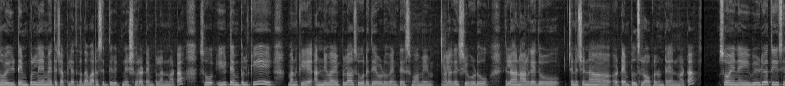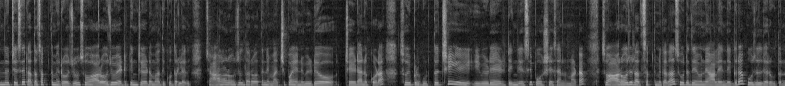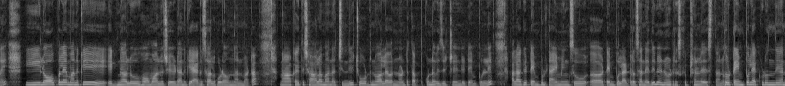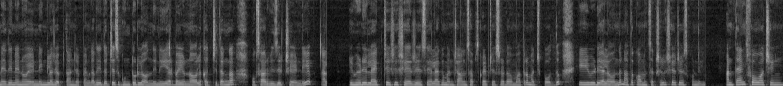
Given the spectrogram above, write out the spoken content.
సో ఈ టెంపుల్ నేమ్ అయితే చెప్పలేదు కదా వరసిద్ధి విఘ్నేశ్వర టెంపుల్ అనమాట సో ఈ టెంపుల్కి మనకి అన్ని వైపులా సూర్యదేవుడు వెంకటేశ్వమి అలాగే శివుడు ఇలా నాలుగైదు చిన్న చిన్న టెంపుల్స్ లోపల ఉంటాయన్నమాట సో ఆయన ఈ వీడియో తీసింది వచ్చేసి రథసప్తమి రోజు. సో ఆ రోజు ఎడిటింగ్ చేయడం అది కుదరలేదు. చాలా రోజుల తర్వాత నేను మర్చిపోయాను వీడియో చేయడానికి కూడా. సో ఇప్పుడు గుర్తొచ్చి ఈ వీడియో ఎడిటింగ్ చేసి పోస్ట్ చేశాను అనమాట సో ఆ రోజు రథసప్తమి కదా సూర్యదేవుని ఆలయం దగ్గర పూజలు జరుగుతున్నాయి. ఈ లోపలే మనకి యజ్ఞాలు హోమాలు చేయడానికి యాగసాలు కూడా ఉందన్నమాట. నాకైతే చాలా బాగా నచ్చింది. చూడని వాళ్ళు ఎవరినంటే ఉంటే తప్పకుండా విజిట్ చేయండి టెంపుల్ని. అలాగే టెంపుల్ టైమింగ్స్ టెంపుల్ అడ్రస్ అని అనేది నేను డిస్క్రిప్షన్లో ఇస్తాను. సో టెంపుల్ ఎక్కడుంది అనేది నేను ఎండింగ్లో చెప్తాను చెప్పాను కదా. ఇది వచ్చేసి గుంటూరులో ఉంది. నియర్ బై ఉన్న వాళ్ళు ఖచ్చితంగా ఒకసారి విజిట్ చేయండి. ఈ వీడియో లైక్ చేసి షేర్ చేసి అలాగే మన ఛానల్ సబ్స్క్రైబ్ చేసుకోవడం మాత్రం మర్చిపోవద్దు. ఈ వీడియో ఎలా ఉందో నాతో కామెంట్ సెక్షన్లో షేర్ చేసుకోండి. And thanks for watching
